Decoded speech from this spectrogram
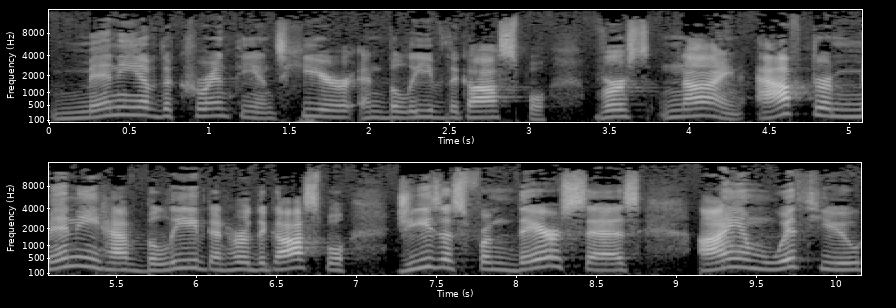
Many of the Corinthians hear and believe the gospel. Verse 9 After many have believed and heard the gospel, Jesus from there says, I am with you.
